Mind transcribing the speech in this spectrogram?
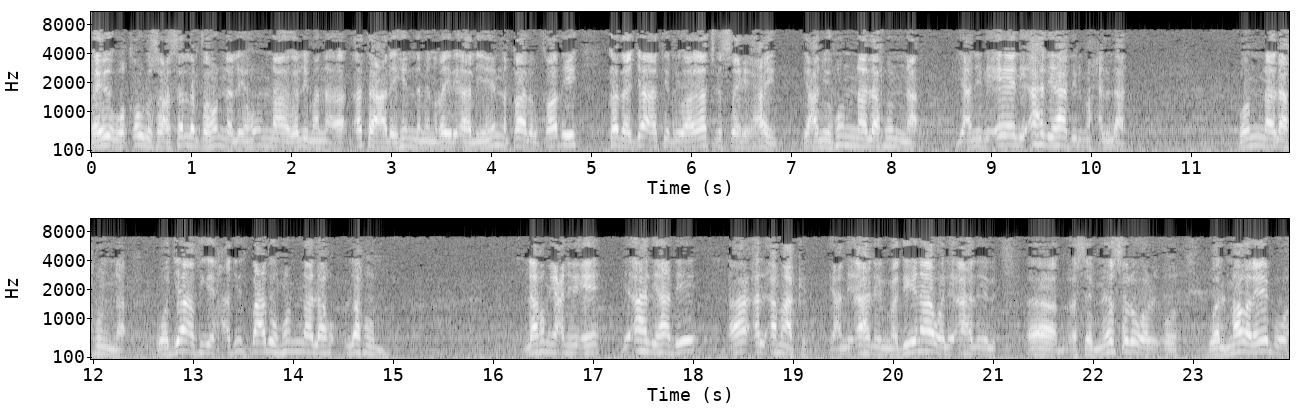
وقوله صلى الله عليه وسلم فهن لهن ولمن أتى عليهن من غير أهلهن. قال القاضي كذا جاءت الروايات في الصحيحين. يعني هن لهن. يعني لايه لأهل هذه المحلات. هن لهن. وجاء في حديث بعده هن له لهم. لهم يعني إيه؟ لأهل هذه آه الأماكن. يعني أهل المدينة ولأهل آه مصر والمغرب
